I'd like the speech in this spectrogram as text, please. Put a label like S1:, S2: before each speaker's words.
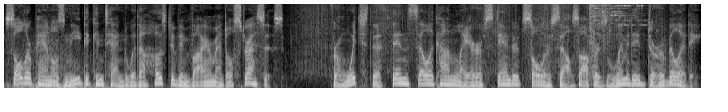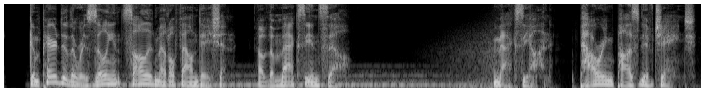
S1: solar panels need to contend with a host of environmental stresses, from which the thin silicon layer of standard solar cells offers limited durability compared to the resilient solid metal foundation of the Maxeon cell. Maxeon, powering positive change.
